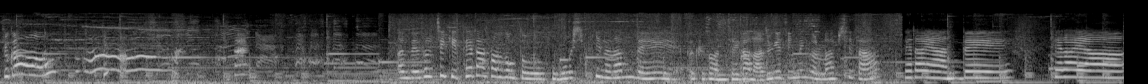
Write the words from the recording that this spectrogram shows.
죽어! 아, 근데 솔직히 테라 삼성도 보고 싶기는 한데 그건 제가 나중에 찍는 걸로 합시다. 테라야, 안 돼. 테라야.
